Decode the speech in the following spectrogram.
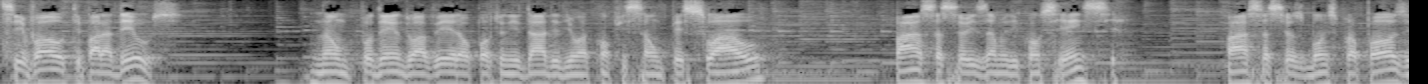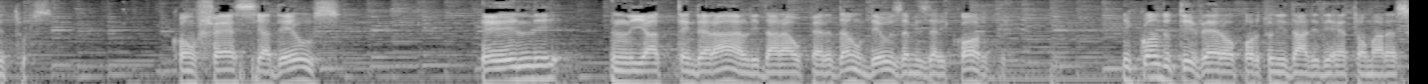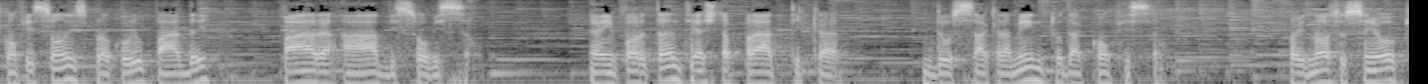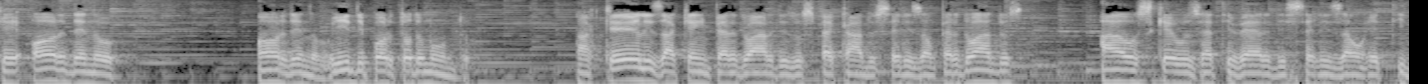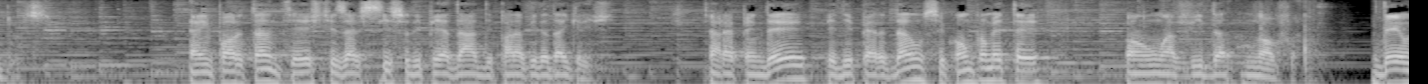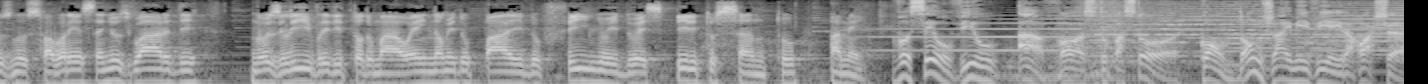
se volte para Deus, não podendo haver a oportunidade de uma confissão pessoal, faça seu exame de consciência, faça seus bons propósitos, confesse a Deus, Ele lhe atenderá, lhe dará o perdão, Deus é misericórdia. E quando tiver a oportunidade de retomar as confissões, procure o padre para a absolvição. É importante esta prática do sacramento da confissão. Foi nosso Senhor que ordenou, ordenou, ide por todo mundo Aqueles a quem perdoardes os pecados serão perdoados, aos que os retiverdes serão retidos. É importante este exercício de piedade para a vida da igreja. Se arrepender, pedir perdão, se comprometer com uma vida nova. Deus nos favoreça e nos guarde nos livre de todo mal, em nome do Pai, do Filho e do Espírito Santo. Amém. Você ouviu a voz do pastor com Dom Jaime Vieira Rocha.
